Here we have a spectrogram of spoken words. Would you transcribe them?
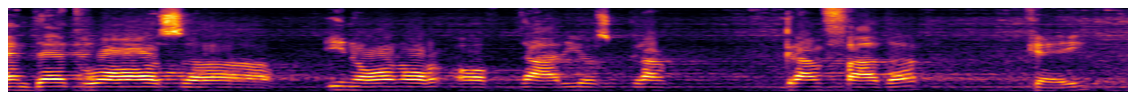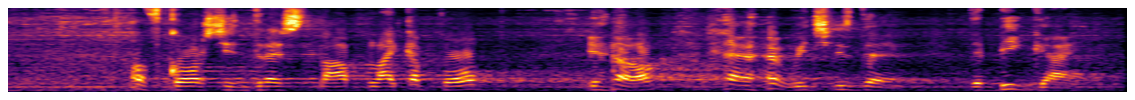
and that was uh, in honor of Dario's grand grandfather. Okay, of course, he's dressed up like a pope, you know, which is the, the big guy.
